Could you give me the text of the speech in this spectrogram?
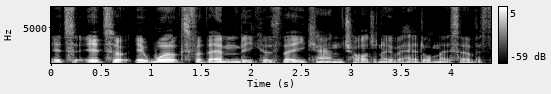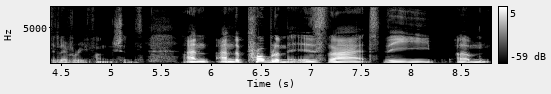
it's it's a, it works for them because they can charge an overhead on their service delivery functions, and and the problem is that the um,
